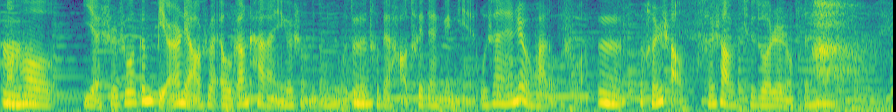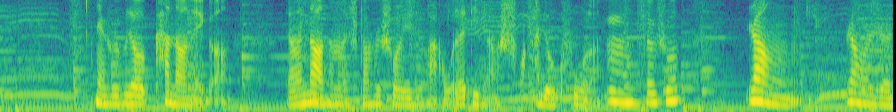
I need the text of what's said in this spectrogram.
然嗯后也是说跟别人聊说，哎，我刚看完一个什么东西，我觉得嗯特别好，推荐给你。我现在连这种话都不说，嗯就很少很少去做这种分享。那时候不就看到那个梁文道他们当时说了一句话，我在地铁上唰就哭了。嗯就是说，让让人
